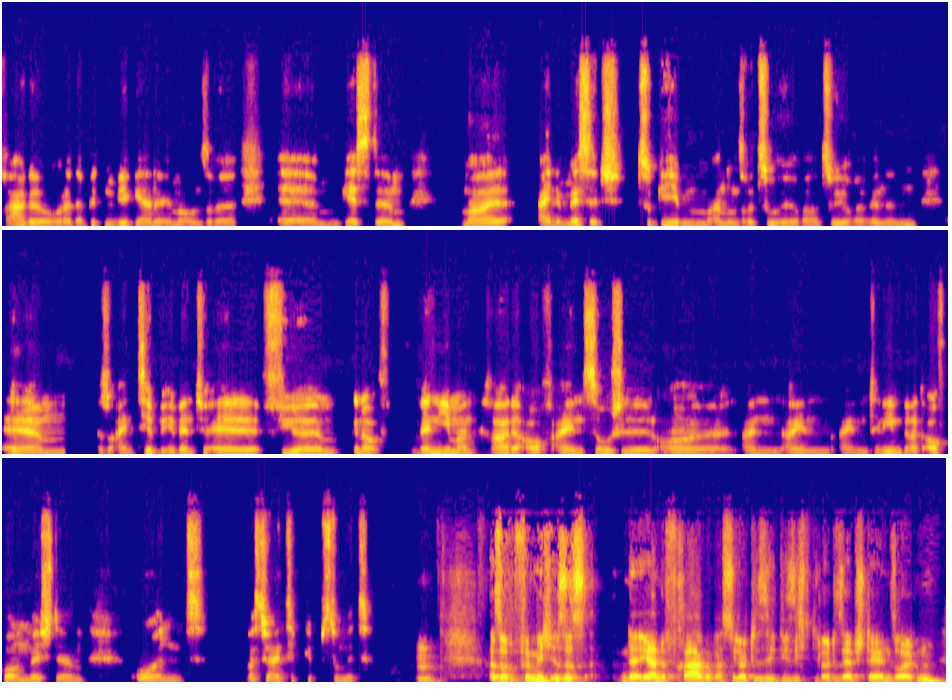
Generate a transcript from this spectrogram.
Frage oder da bitten wir gerne immer unsere ähm, Gäste mal eine Message zu geben an unsere Zuhörer, Zuhörerinnen. Ähm, also ein Tipp eventuell für, genau, wenn jemand gerade auch ein Social, äh, ein, ein, ein Unternehmen gerade aufbauen möchte und was für einen Tipp gibst du mit? Mhm. Also für mich ist es eine, eher eine Frage, was die Leute, die sich die Leute selbst stellen sollten.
